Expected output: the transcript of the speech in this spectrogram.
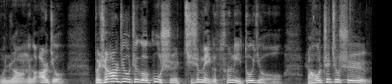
文章，那个二舅，本身二舅这个故事其实每个村里都有，然后这就是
